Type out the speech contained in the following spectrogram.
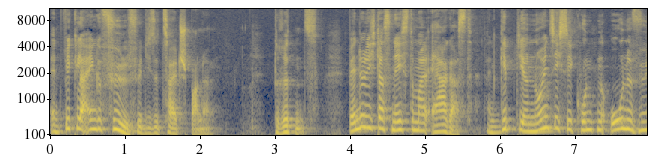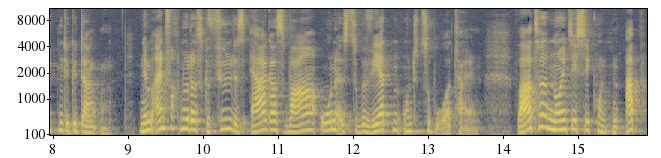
Entwickle ein Gefühl für diese Zeitspanne. Drittens. Wenn du dich das nächste Mal ärgerst, dann gib dir 90 Sekunden ohne wütende Gedanken. Nimm einfach nur das Gefühl des Ärgers wahr, ohne es zu bewerten und zu beurteilen. Warte 90 Sekunden ab,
